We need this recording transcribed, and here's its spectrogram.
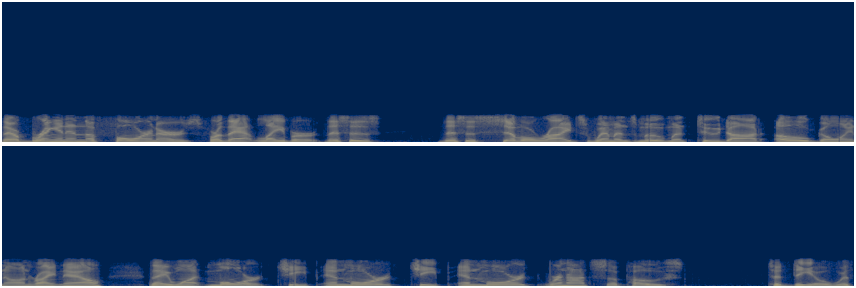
They're bringing in the foreigners for that labor. This is this is civil rights women's movement 2.0 going on right now. They want more cheap and more cheap and more. We're not supposed to deal with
